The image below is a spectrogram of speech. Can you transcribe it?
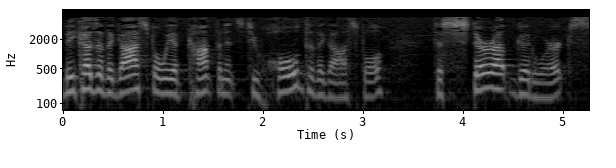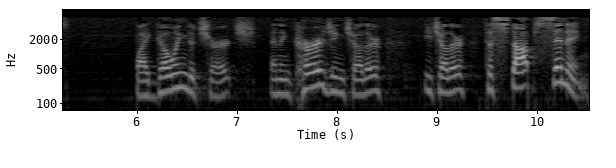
Because of the gospel, we have confidence to hold to the gospel to stir up good works by going to church and encouraging each other, each other to stop sinning.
